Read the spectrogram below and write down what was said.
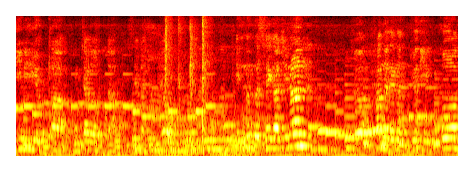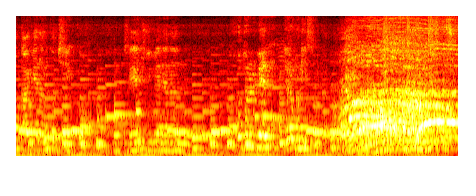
비밀이 없다, 공짜가 없다 이 세 가지고요. 있는 거세 가지는 저 하늘에는 별이 있고 땅에는 꽃이 있고 제 주변에는 호들벤 여러분이 있습니다.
